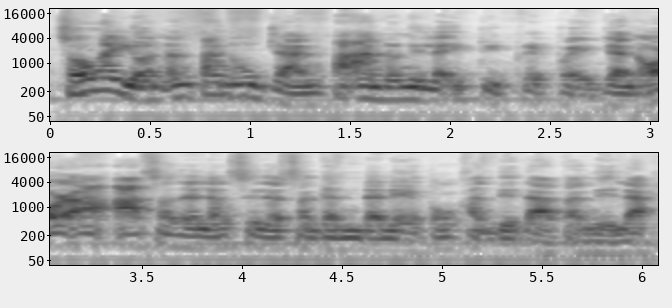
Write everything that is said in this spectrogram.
So ngayon, ang tanong dyan, paano nila ipiprepare dyan? Or aasa na lang sila sa ganda netong kandidata nila?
